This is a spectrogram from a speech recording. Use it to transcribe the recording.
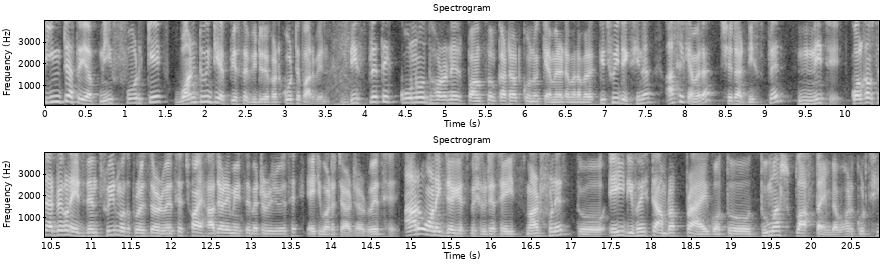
তিনটাতেই আপনি four K one twenty FPS এ ভিডিও রেকর্ড করতে পারবেন। ডিসপ্লেতে কোনো ধরনের পাঁচল কাট আউট কোনো ক্যামেরা ট্যামেরা আমরা কিছুই দেখছি না। আছে ক্যামেরা সেটা ডিসপ্লের নিচে। কলকাম স্ন্যাপড্রাগন এইট জেন থ্রির মতো প্রসেসর রয়েছে, ছয় হাজার এমএস এর ব্যাটারি রয়েছে এইটি ওয়াটার চার্জার রয়েছে। আরও অনেক জায়গায় স্পেশালিটি আছে এই স্মার্টফোনের তো এই ডিভাইসটা আমরা প্রায় গত দু মাস প্লাস টাইম ব্যবহার করছি।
